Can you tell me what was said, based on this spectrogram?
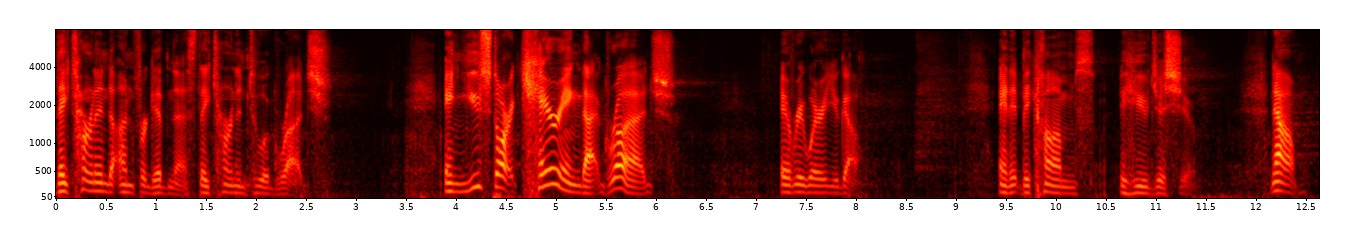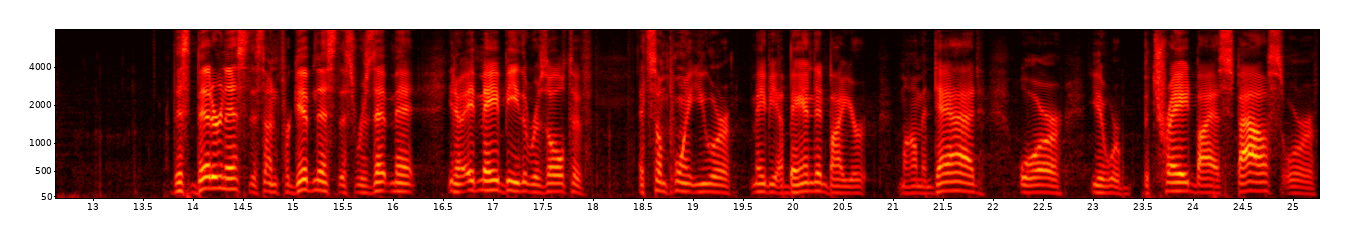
they turn into unforgiveness, they turn into a grudge. And you start carrying that grudge everywhere you go. And it becomes a huge issue. Now, this bitterness, this unforgiveness, this resentment, you know, it may be the result of at some point you were maybe abandoned by your mom and dad, or you were betrayed by a spouse or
